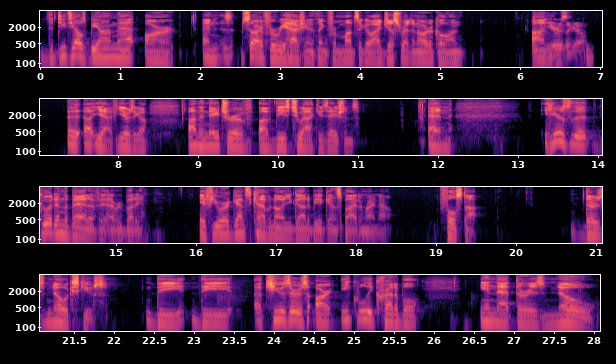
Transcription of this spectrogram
the details beyond that are, and sorry for rehashing a thing from months ago. I just read an article on, on years ago. Uh, uh, yeah, years ago, on the nature of of these two accusations, and here's the good and the bad of it, everybody. If you are against Kavanaugh, you got to be against Biden right now. Full stop. There's no excuse. The the accusers are equally credible in that there is no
